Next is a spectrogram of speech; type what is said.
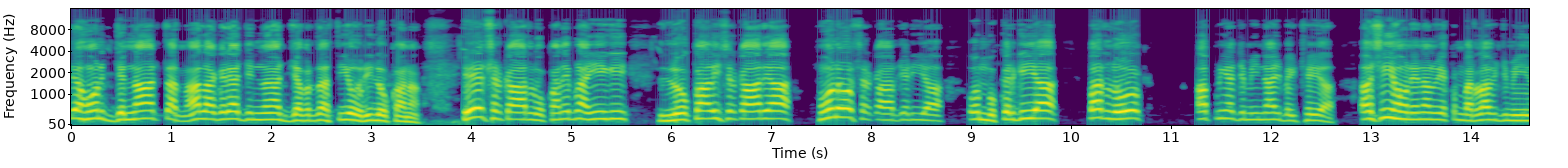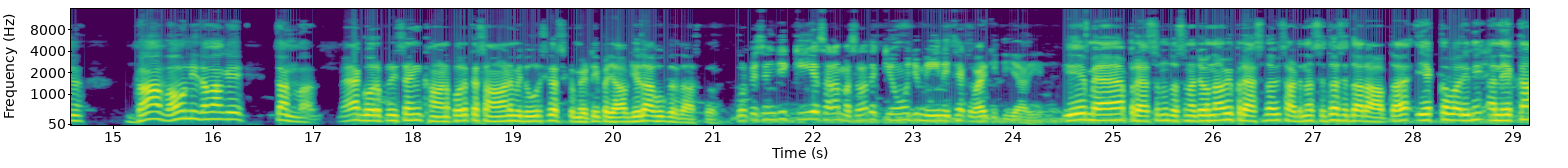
ਤੇ ਹੁਣ ਜਿੰਨਾ ਧਰਨਾ ਲੱਗ ਰਿਹਾ, ਜਿੰਨਾ ਜ਼ਬਰਦਸਤੀ ਹੋ ਰਹੀ ਲੋਕਾਂ ਨਾਲ। ਇਹ ਸਰਕਾਰ ਲੋਕਾਂ ਨੇ ਬਣਾਈ ਹੈਗੀ। ਲੋਕਾਂ ਵਾਲੀ ਸਰਕਾਰ ਆ, ਹੁਣ ਉਹ ਸਰਕਾਰ ਜਿਹੜੀ ਆ, ਉਹ ਮੁੱਕਰ ਗਈ ਆ। ਪਰ ਲੋਕ ਆਪਣੀਆਂ ਜ਼ਮੀਨਾਂ 'ਚ ਬੈਠੇ ਆ। ਅਸੀਂ ਹੁਣ ਇਹਨਾਂ ਨੂੰ ਇੱਕ ਮਰਲਾ ਵੀ ਜ਼ਮੀਨ ਗਾਂ ਵਾਹ ਨਹੀਂ ਦੇਵਾਂਗੇ। ਧੰਨਵਾਦ। ਮੈਂ ਗੁਰਪ੍ਰੀਤ ਸਿੰਘ ਖਾਨਪੁਰ ਕਿਸਾਨ ਮਜ਼ਦੂਰ ਸੰਘਰਸ਼ ਕਮੇਟੀ ਪੰਜਾਬ ਜ਼ਿਲ੍ਹਾ ਆਗੂ ਗੁਰਦਾਸਪੁਰ। ਗੁਰਪ੍ਰੀਤ ਸਿੰਘ ਜੀ ਕੀ ਇਹ ਸਾਰਾ ਮਸਲਾ ਤੇ ਕਿਉਂ ਜ਼ਮੀਨ ਇੱਥੇ ਅਕਵਾਇਰ ਕੀਤੀ ਜਾ ਰਹੀ ਹੈ? ਇਹ ਮੈਂ ਪ੍ਰੈਸ ਨੂੰ ਦੱਸਣਾ ਚਾਹੁੰਦਾ ਵੀ ਪ੍ਰੈਸ ਦਾ ਵੀ ਸਾਡੇ ਨਾਲ ਸਿੱਧਾ ਸਿੱਧਾ ਰਾਬਤਾ ਹੈ। ਇੱਕ ਵਾਰੀ ਨਹੀਂ ਅਨੇਕਾਂ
